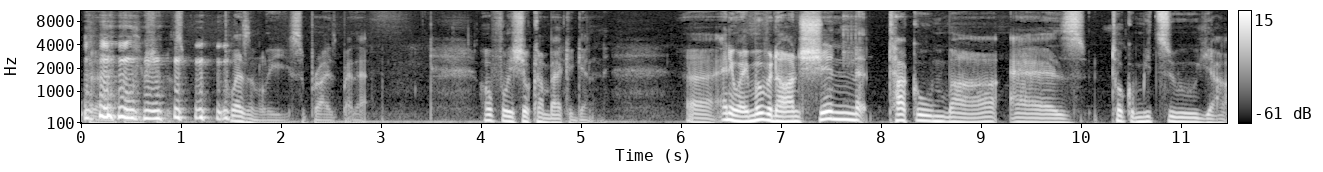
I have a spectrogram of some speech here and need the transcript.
But I believe she was pleasantly surprised by that. Hopefully, she'll come back again. Uh, anyway, moving on. Shin Takuma as Tokumitsu ya,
